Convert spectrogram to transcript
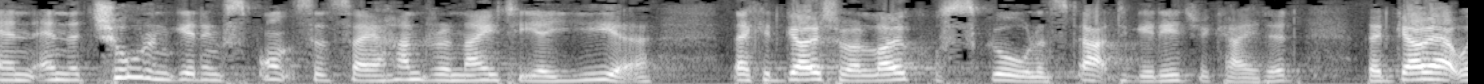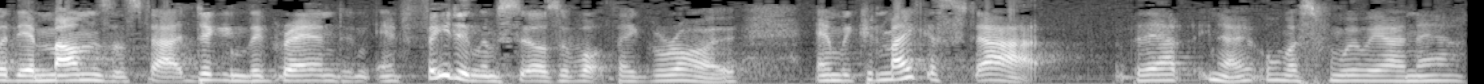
and, and the children getting sponsored, say 180 a year, they could go to a local school and start to get educated. They'd go out with their mums and start digging the ground and, and feeding themselves of what they grow. And we could make a start without, you know, almost from where we are now.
